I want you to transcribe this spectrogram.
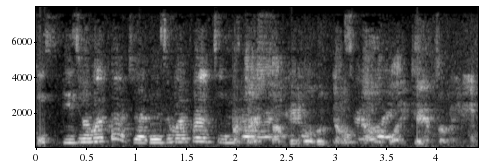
this, these are my carbs are. These are what proteins But there's some people who don't know blanket information.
